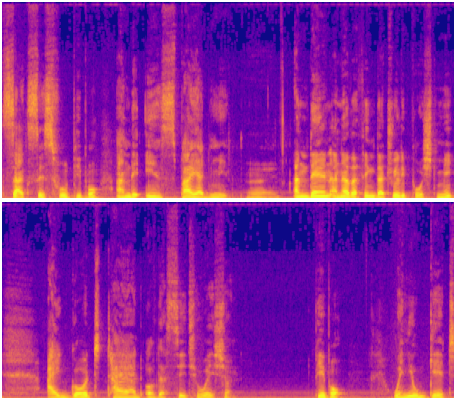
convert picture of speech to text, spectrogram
successful people, and they inspired me. Right. And then another thing that really pushed me, I got tired of the situation. People, when you get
